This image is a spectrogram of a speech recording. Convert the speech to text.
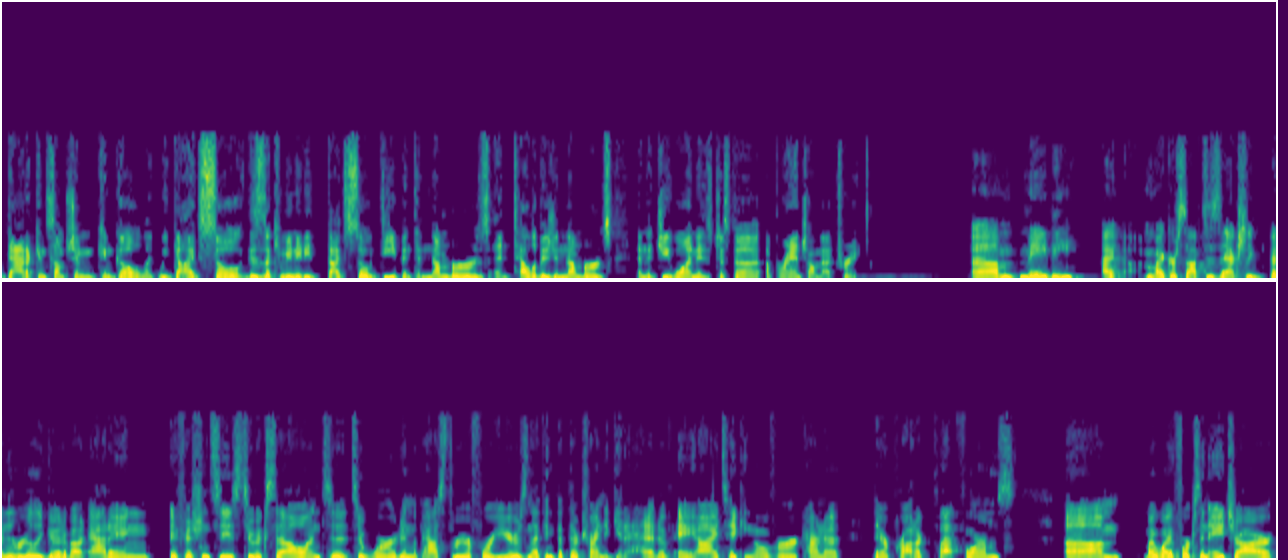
data consumption can go. Like we dive so, this is a community that dives so deep into numbers and television numbers. And the G1 is just a, a branch on that tree. Um, maybe I, Microsoft has actually been really good about adding efficiencies to Excel and to, to Word in the past three or four years. And I think that they're trying to get ahead of AI taking over kind of their product platforms. Um, my wife works in HR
